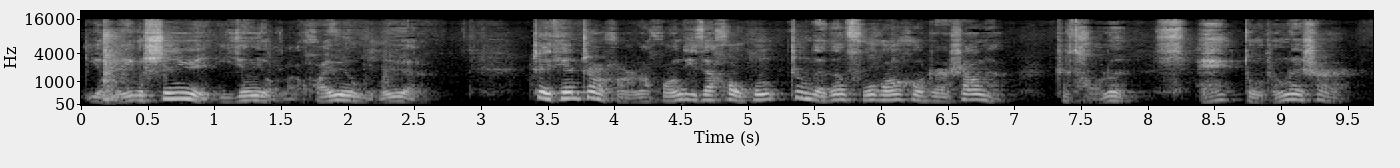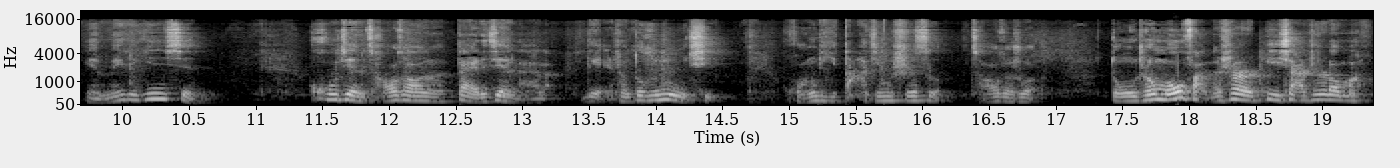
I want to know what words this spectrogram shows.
有了一个身孕，已经有了怀孕五个月了。这天正好呢，皇帝在后宫，正在跟福皇后这儿商量，这讨论，哎，董承这事儿。也没个音信。忽见曹操呢，带着剑来了，脸上都是怒气。皇帝大惊失色。曹操说：“董承谋反的事儿，陛下知道吗？”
